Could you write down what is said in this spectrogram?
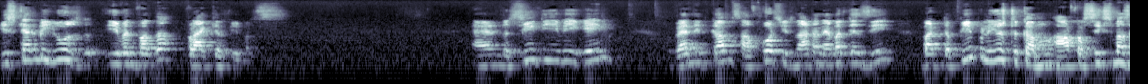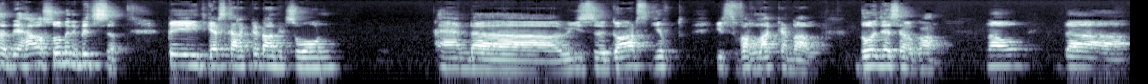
This can be used even for the fracture femurs. And the CTV again, when it comes, of course, it's not an emergency, but the people used to come after six months and they have so many bits. It gets corrected on its own, and uh, it's God's gift. It's for luck and all. Those days have gone. Now, the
